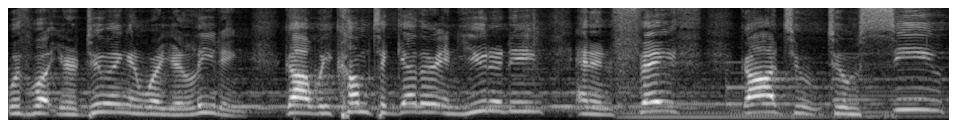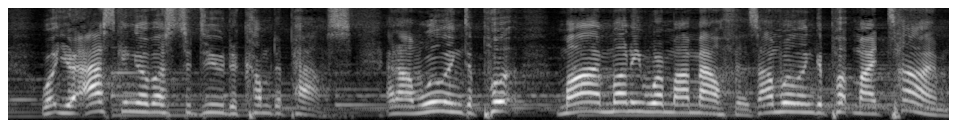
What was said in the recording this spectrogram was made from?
with what you're doing and where you're leading. God, we come together in unity and in faith, God, to, to see what you're asking of us to do to come to pass. And I'm willing to put my money where my mouth is. I'm willing to put my time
